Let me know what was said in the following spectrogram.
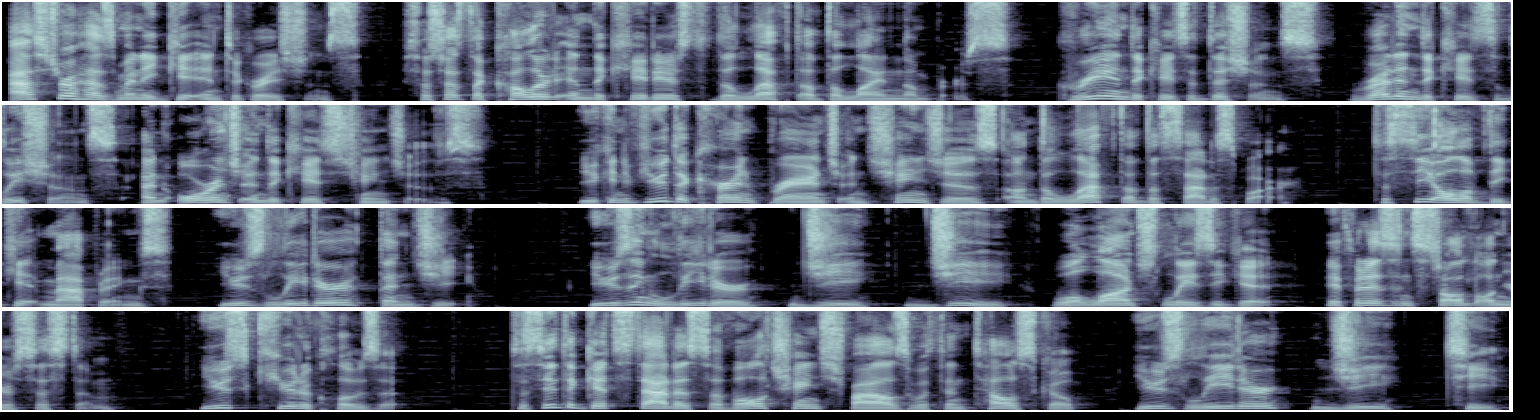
Astro has many Git integrations, such as the colored indicators to the left of the line numbers. Green indicates additions, red indicates deletions, and orange indicates changes. You can view the current branch and changes on the left of the status bar. To see all of the git mappings, use leader then g. Using leader g g will launch lazygit if it is installed on your system. Use q to close it. To see the git status of all changed files within Telescope, use leader g t.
